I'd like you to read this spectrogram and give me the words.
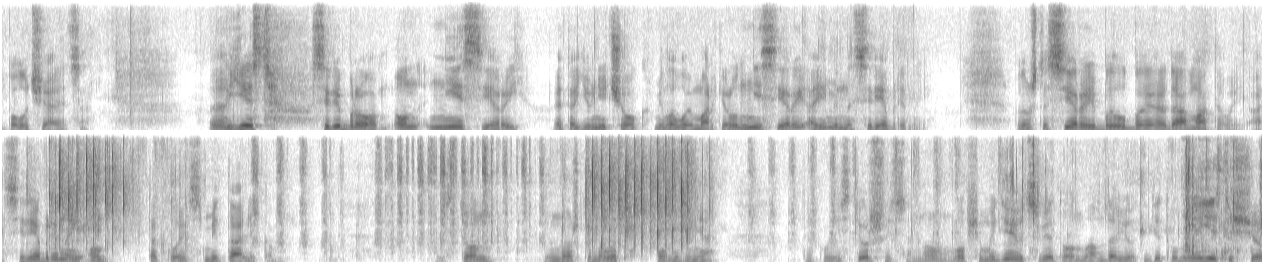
получается. Э, есть серебро, он не серый, это юничок, меловой маркер, он не серый, а именно серебряный. Потому что серый был бы, да, матовый, а серебряный он такой с металликом. То есть он немножко, ну вот он у меня такой истершийся, но, в общем, идею цвета он вам дает. Где-то у меня есть еще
